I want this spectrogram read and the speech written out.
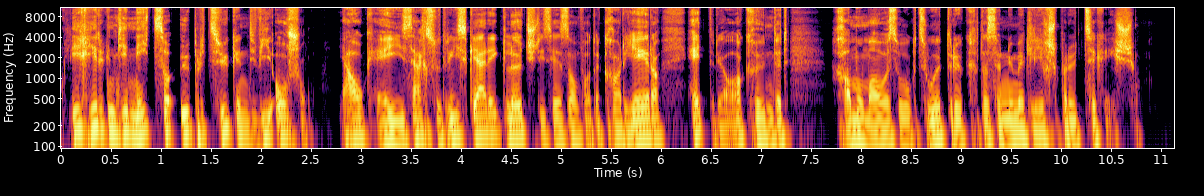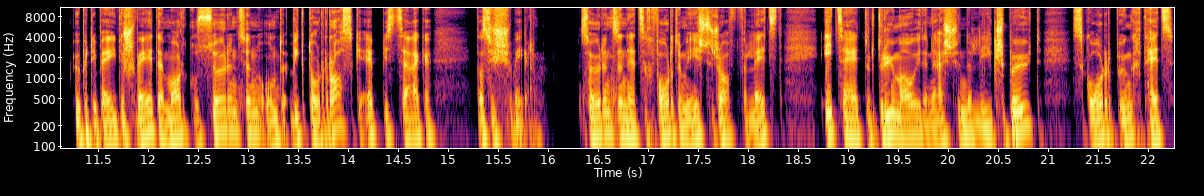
Gleich irgendwie nicht so überzeugend wie auch schon. Ja, okay, 36-jährig, letzte Saison der Karriere, hat er ja angekündigt, kann man mal so zudrücken, dass er nicht mehr gleich spritzig ist. Über die beiden Schweden, Markus Sörensen und Viktor Rask, etwas zu sagen, das ist schwer. Sörensen hat sich vor der Meisterschaft verletzt. Jetzt hat er dreimal in der National League gespielt. Scorerpunkte hat es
